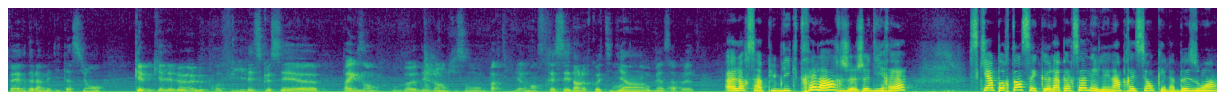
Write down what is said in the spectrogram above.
faire de la méditation? Quel, quel est le, le profil? Est-ce que c'est euh, par exemple pour euh, des gens qui sont particulièrement stressés dans leur quotidien ou bien ça peut être... Alors, c'est un public très large, je dirais. Ce qui est important, c'est que la personne elle ait l'impression qu'elle a besoin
